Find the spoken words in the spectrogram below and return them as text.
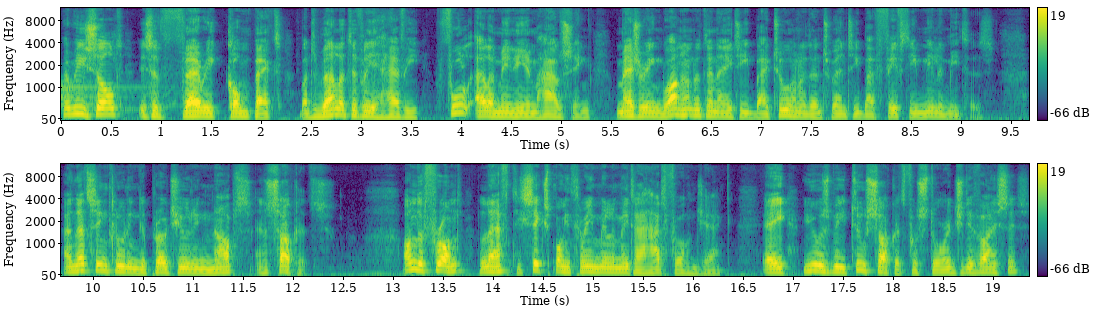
The result is a very compact but relatively heavy full aluminium housing measuring 180 by 220 by 50 mm and that's including the protruding knobs and sockets. On the front left the 6.3mm headphone jack, a USB 2 socket for storage devices,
